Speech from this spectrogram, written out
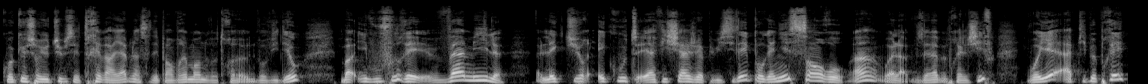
Quoique sur YouTube c'est très variable, hein, ça dépend vraiment de votre vos vidéos. Bah, il vous faudrait 20 000 lectures, écoutes et affichages de la publicité pour gagner 100 euros. Hein voilà, vous avez à peu près le chiffre. Vous voyez à petit peu près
